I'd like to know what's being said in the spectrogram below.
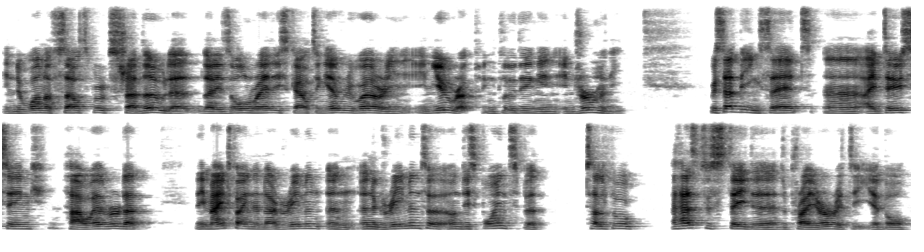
in the one of Salzburg's shadow that, that is already scouting everywhere in, in Europe, including in, in Germany. With that being said, uh, I do think, however, that they might find an agreement an, an agreement uh, on this point, but Salzburg has to stay the, the priority above,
